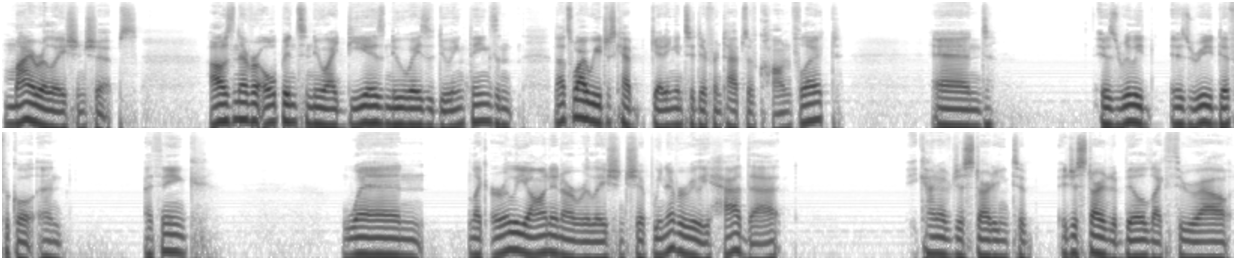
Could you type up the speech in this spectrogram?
my relationships. I was never open to new ideas, new ways of doing things and that's why we just kept getting into different types of conflict and it was really it was really difficult and I think when like early on in our relationship, we never really had that. It kind of just starting to it just started to build like throughout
